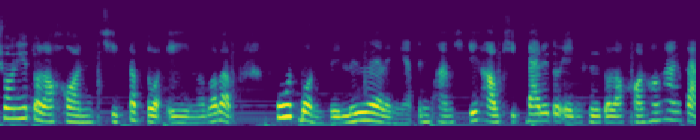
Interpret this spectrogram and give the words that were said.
ช่วงที่ตัวละครคิดกับตัวเอง แล้วก็แบบพูดบ่นไปเรื่อยอะไรเงี้ยเป็นความคิดที่เขาคิดได้ด้วยตัวเอง คือตัวละครค่อนข้างจะ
